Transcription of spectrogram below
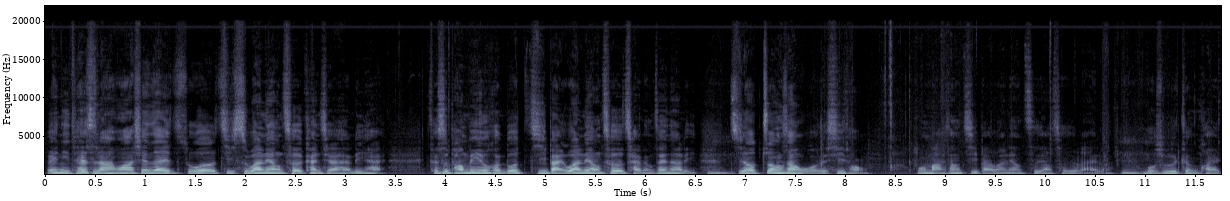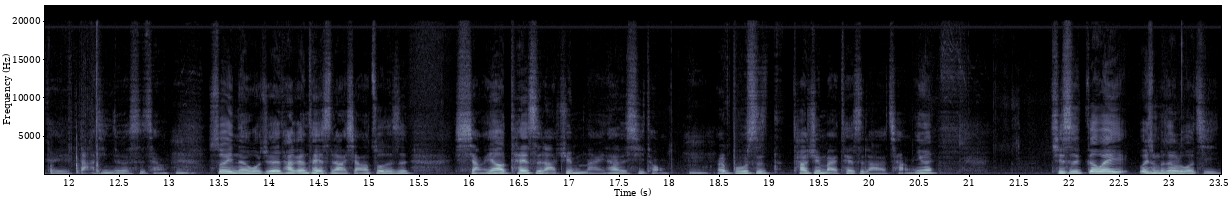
哎，你 Tesla 的话，现在做几十万辆车看起来很厉害，可是旁边有很多几百万辆车的产能在那里，只要装上我的系统，我马上几百万辆自驾车就来了。嗯，我是不是更快可以打进这个市场？嗯，所以呢，我觉得他跟特斯拉想要做的是，想要特斯拉去买他的系统，嗯，而不是他去买特斯拉的厂。因为其实各位为什么这个逻辑？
